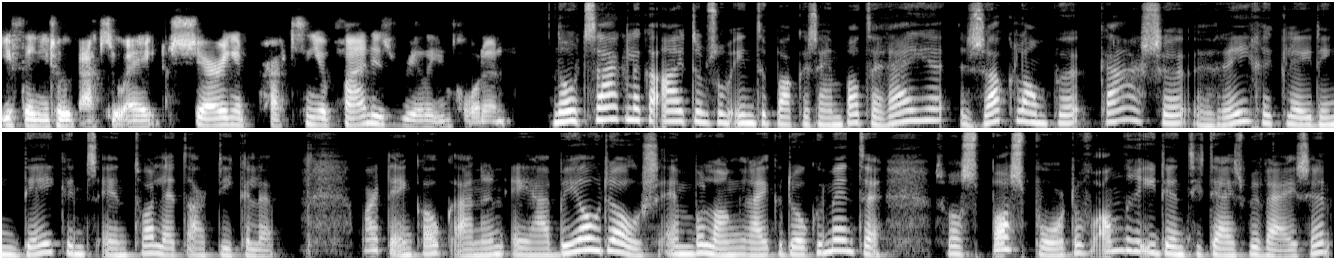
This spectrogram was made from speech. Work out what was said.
if they need to evacuate sharing and practicing your plan is really important Noodzakelijke items om in te pakken zijn batterijen, zaklampen, kaarsen, regenkleding, dekens en toiletartikelen. Maar denk ook aan een EHBO-doos en belangrijke documenten, zoals paspoort of andere identiteitsbewijzen,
